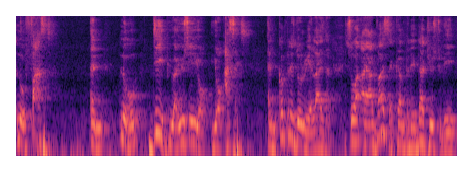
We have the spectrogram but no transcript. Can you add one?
you know fast and know deep you are using your your assets, and companies don't realize that. So I advised a company that used to be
